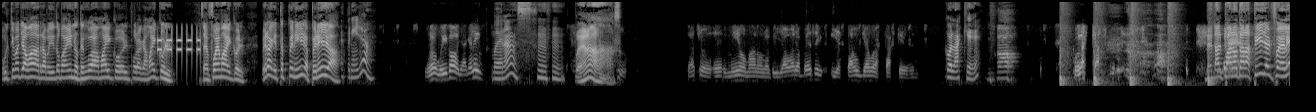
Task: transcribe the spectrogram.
última llamada, rapidito para irnos. Tengo a Michael por acá. Michael. Se fue Michael. Mira, aquí está Espinilla, Espinilla. Espinilla. No, Wico, Jacqueline. Buenas. Buenas. Chacho, el mío, mano, lo he pillado varias veces y está jugueado con las cascas. ¿Con las qué? Con las cascas. De tal palo tal astilla, infeliz.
